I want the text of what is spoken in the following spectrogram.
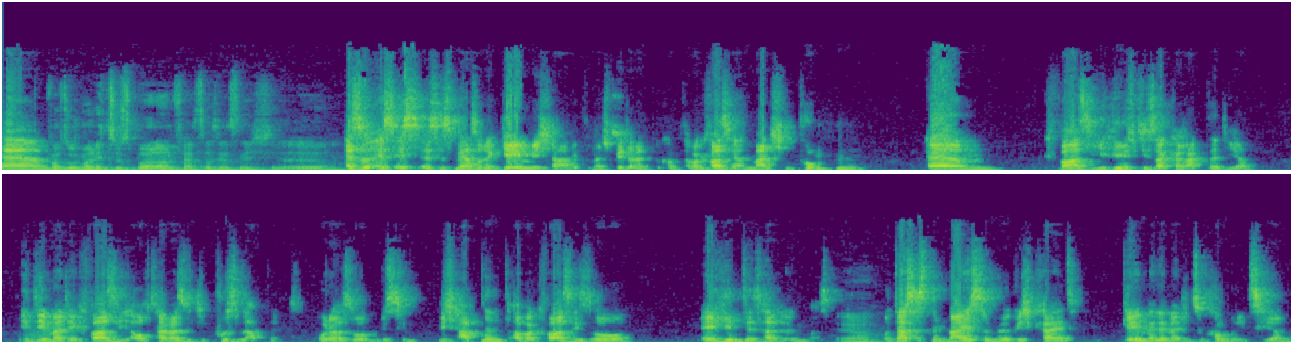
ähm, Versuch mal nicht zu spoilern, falls das jetzt nicht. Äh, Also es ist, es ist mehr so eine Game-Mechanik, die man später mitbekommt. Aber Okay. quasi an manchen Punkten ähm, quasi hilft dieser Charakter dir, indem er dir quasi auch teilweise die Puzzle abnimmt. Oder so ein bisschen, nicht abnimmt, aber quasi so, er hintet halt irgendwas. ja. Und das ist eine nice Möglichkeit, Game-Elemente zu kommunizieren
